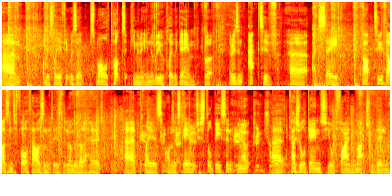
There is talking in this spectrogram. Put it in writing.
Um, obviously, if it was a small toxic community, nobody would play the game. But there is an active, uh, I'd say, about 2,000 to 4,000 is the number that I heard uh, players on this game, which is still decent. You know, uh, casual games, you'll find a match within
